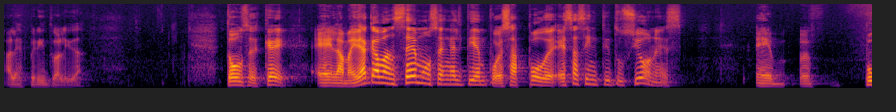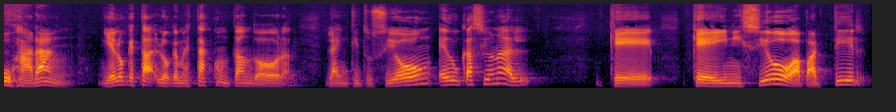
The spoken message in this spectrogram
a la espiritualidad. Entonces, que en la medida que avancemos en el tiempo, esas, esas instituciones eh, pujarán, y es lo que, está, lo que me estás contando ahora, la institución educacional que, que inició a partir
